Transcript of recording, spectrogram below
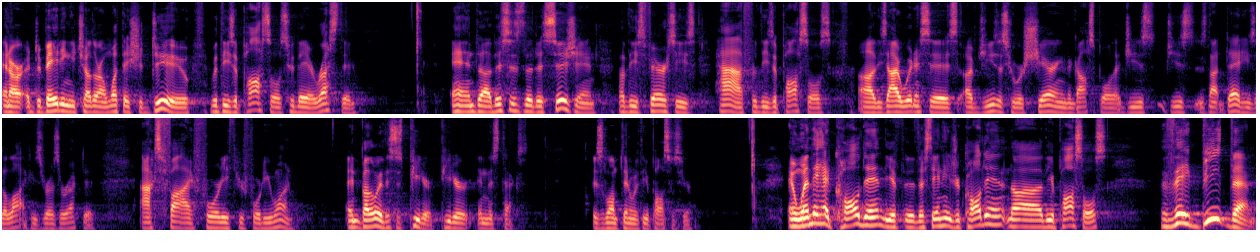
and are debating each other on what they should do with these apostles who they arrested. And uh, this is the decision that these Pharisees have for these apostles, uh, these eyewitnesses of Jesus who are sharing the gospel that Jesus, Jesus is not dead, he's alive, he's resurrected. Acts 5 40 through 41. And by the way, this is Peter. Peter in this text is lumped in with the apostles here. And when they had called in, the, the Sanhedrin called in uh, the apostles, they beat them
